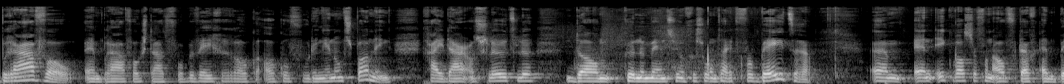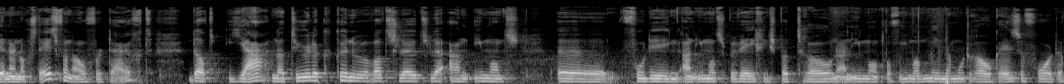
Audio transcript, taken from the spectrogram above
Bravo. En Bravo staat voor bewegen, roken, alcoholvoeding en ontspanning. Ga je daar aan sleutelen, dan kunnen mensen hun gezondheid verbeteren. Ehm, en ik was ervan overtuigd en ben er nog steeds van overtuigd dat ja, natuurlijk kunnen we wat sleutelen aan iemands uh, voeding, aan iemands bewegingspatroon, aan iemand of iemand minder moet roken enzovoort, of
